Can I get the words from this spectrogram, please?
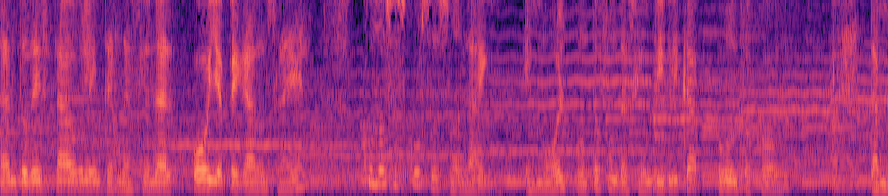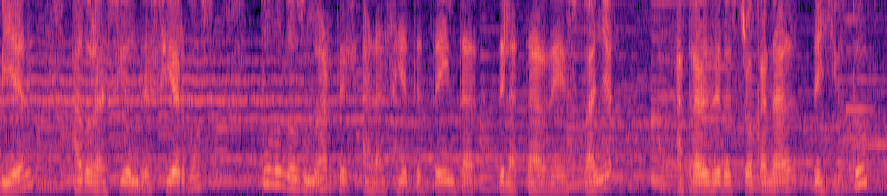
tanto de esta aula internacional hoy apegados a él, como sus cursos online en mol.fundacionbiblica.com. También Adoración de Siervos todos los martes a las 7.30 de la tarde España a través de nuestro canal de YouTube.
